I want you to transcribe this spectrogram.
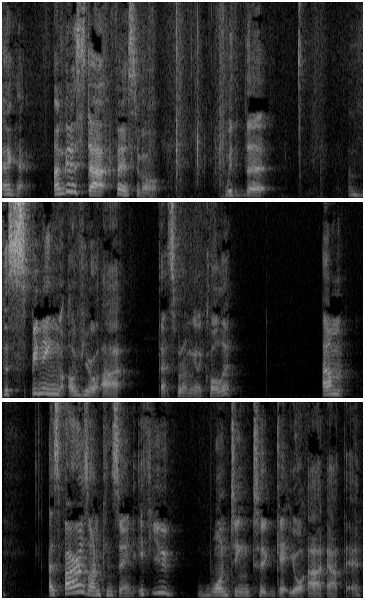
Okay. I'm going to start first of all with the the spinning of your art. That's what I'm going to call it. Um as far as I'm concerned, if you're wanting to get your art out there,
